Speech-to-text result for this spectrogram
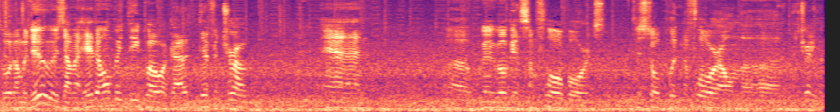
So what I'm gonna do is I'm gonna head to Home Depot. I got a different truck, and uh, we're gonna go get some floorboards to start putting the floor on the, uh, the trailer.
